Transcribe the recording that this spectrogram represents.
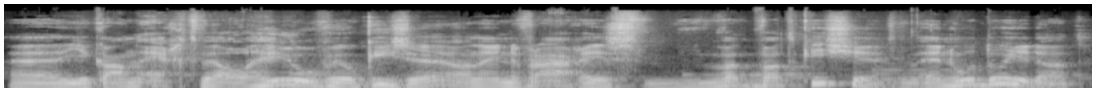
Uh, je kan echt wel heel veel kiezen. Alleen de vraag is, wat, wat kies je? En hoe doe je dat?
